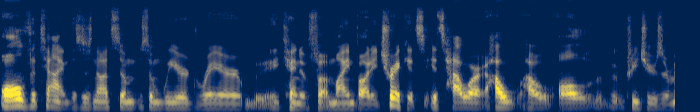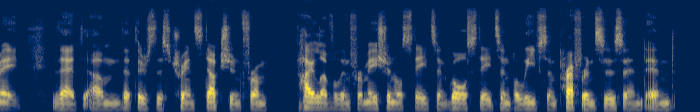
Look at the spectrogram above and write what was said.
all the time, this is not some some weird, rare eh, kind of uh, mind body trick. It's it's how our how how all creatures are made. That um, that there's this transduction from high level informational states and goal states and beliefs and preferences and and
